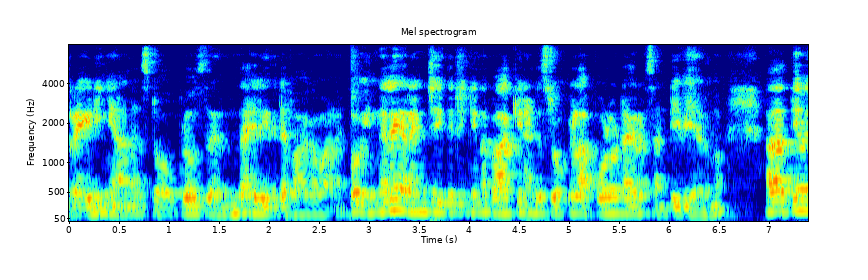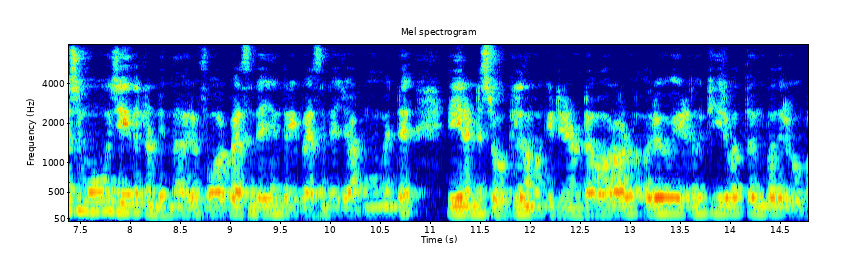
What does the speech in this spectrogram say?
ട്രേഡിംഗ് ആണ് സ്റ്റോപ്പ് ലോസ് എന്തായാലും ഇതിന്റെ ഭാഗമാണ്. ഇപ്പോൾ ഇന്നലെ റൺ ചെയ്തിരിക്കുന്ന ബാക്കി രണ്ട് സ്റ്റോക്കുകൾ അപ്പോളോ ടയറും സൺ ടി വി ആയിരുന്നു. അത് അത്യാവശ്യം മൂവ് ചെയ്തിട്ടുണ്ട്. ഇന്ന് ഒരു ഫോർ പെർസെന്റേജും ത്രീ പെർസെന്റേജും അപ്പ് മൂവ്മെന്റ് ഈ രണ്ട് സ്റ്റോക്കിൽ നമുക്ക് കിട്ടിയിട്ടുണ്ട്. ഓവറോൾ ഒരു എഴുന്നൂറ്റി ഇരുപത്തി ഒൻപത് രൂപ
